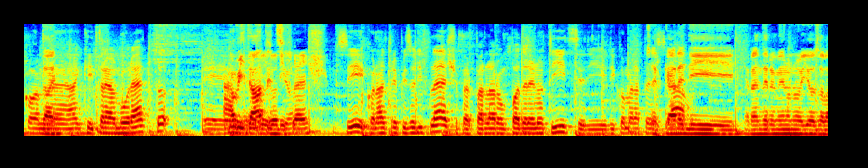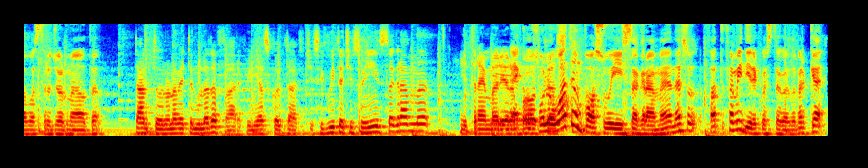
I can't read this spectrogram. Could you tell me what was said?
con Dai. eh, anche i tre al muretto. E Novità, attenzione. flash. Sì, con altri episodi flash per parlare un po' delle notizie, di, di come la pensiamo. Cercare di rendere meno noiosa la vostra giornata. Tanto non avete nulla da fare, quindi ascoltateci. Seguiteci su Instagram. I tre in barriera Ecco, podcast. followate un po' su Instagram. eh. Adesso fat- fammi dire questa cosa perché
